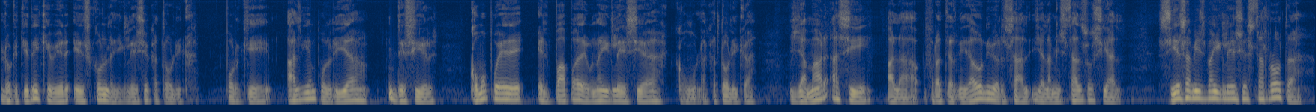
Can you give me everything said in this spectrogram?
lo que tiene que ver es con la Iglesia Católica. Porque alguien podría decir, ¿cómo puede el Papa de una iglesia como la católica llamar así a la fraternidad universal y a la amistad social si esa misma iglesia está rota,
